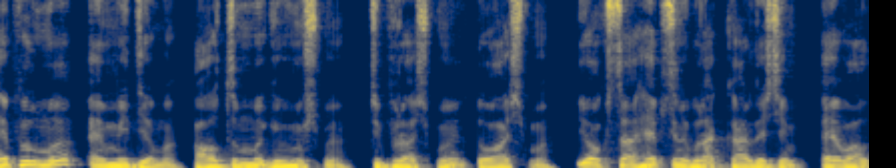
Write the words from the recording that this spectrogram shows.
Apple mı, Nvidia mı? Altın mı, gümüş mü? Tüpraş mı, doğaç mı? Yoksa hepsini bırak kardeşim. Ev al,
